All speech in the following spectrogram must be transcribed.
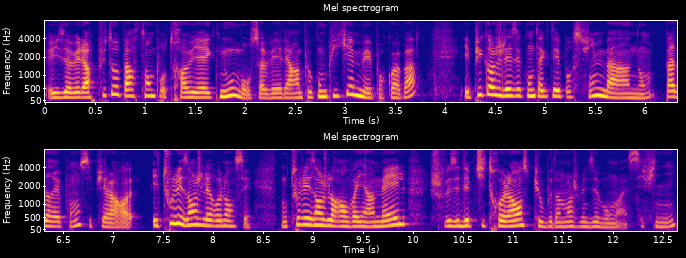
et ils avaient l'air plutôt partants pour travailler avec nous. Bon, ça avait l'air un peu compliqué, mais pourquoi pas. Et puis quand je les ai contactés pour ce film, bah non, pas de réponse. Et puis alors, et tous les ans, je les relançais. Donc tous les ans, je leur envoyais un mail, je faisais des petites relances, puis au bout d'un moment, je me disais, bon, bah, c'est fini.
